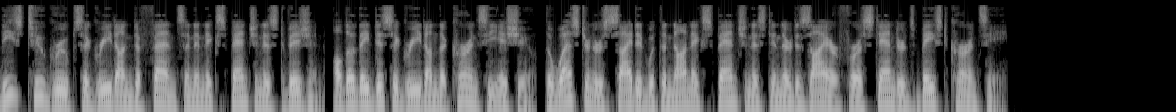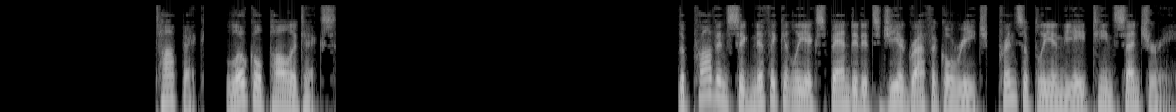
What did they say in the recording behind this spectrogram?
These two groups agreed on defense and an expansionist vision, although they disagreed on the currency issue. The Westerners sided with the non expansionist in their desire for a standards based currency. Local politics The province significantly expanded its geographical reach, principally in the 18th century.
